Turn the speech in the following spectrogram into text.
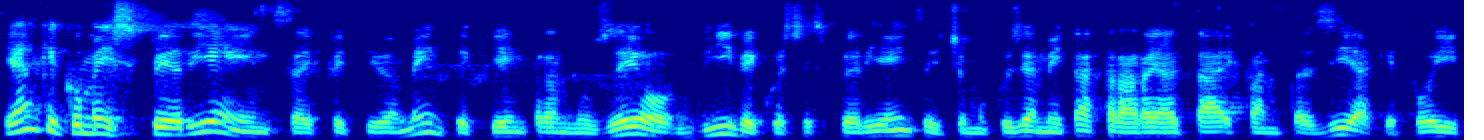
e anche come esperienza effettivamente chi entra al museo vive questa esperienza, diciamo così, a metà tra realtà e fantasia, che poi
